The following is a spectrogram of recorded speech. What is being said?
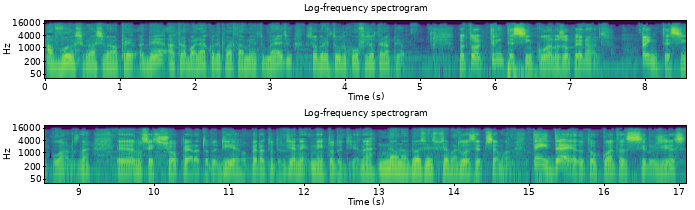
avanço que nós tivemos, aprender a trabalhar com o departamento médico, sobretudo com o fisioterapeuta. Doutor, 35 anos operando. 35 anos, né? Eu não sei se o senhor opera todo dia, opera todo dia, nem, nem todo dia, né? Não, não, duas vezes por semana. Duas vezes por semana. Tem ideia, doutor, quantas cirurgias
